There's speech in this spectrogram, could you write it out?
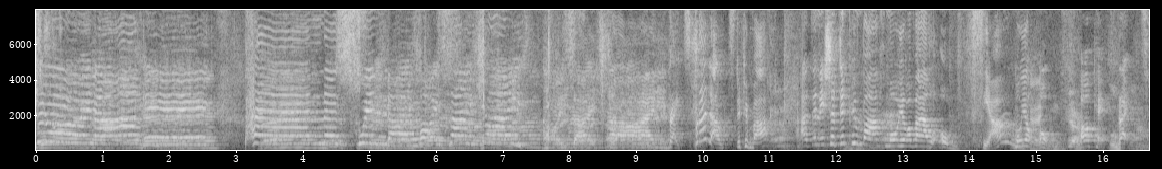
trwy'n adeg. Pen. Sgwydde coesau traed, coesau traed. Right, spread! out dipyn bach. Yeah. A dyn ni eisiau dipyn bach mwy o fel wmff, iawn? Mwy o wmff. Oce, okay, um, right.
